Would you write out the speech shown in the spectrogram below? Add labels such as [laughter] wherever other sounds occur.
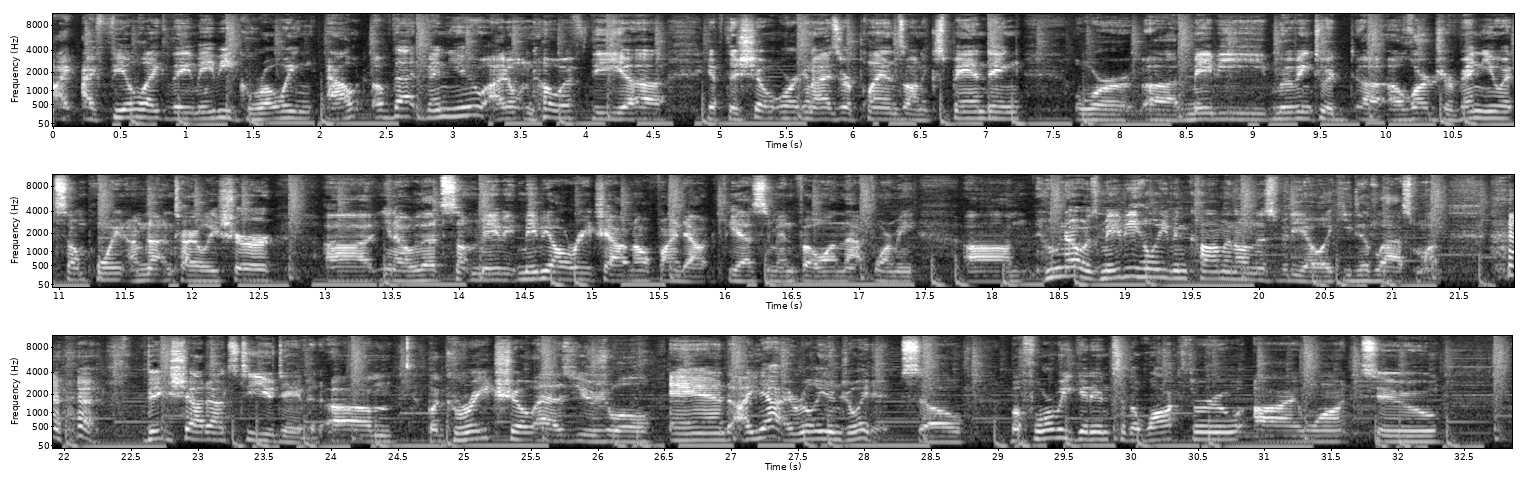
I, I, feel like they may be growing out of that venue. I don't know if the uh, if the show organizer plans on expanding or uh, maybe moving to a, a, larger venue at some point. I'm not entirely sure. Uh, you know, that's something maybe maybe I'll reach out and I'll find out if he has some info on that for me. Um, who knows? Maybe he'll even comment on this video like he did last month. [laughs] Big shout outs to you, David. Um, but great show as usual. And uh, yeah, I really enjoyed it. So before we get into the walkthrough, I want to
